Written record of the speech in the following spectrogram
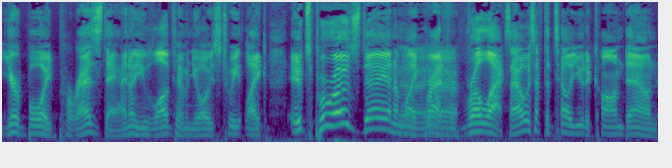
your boy Perez Day. I know you love him and you always tweet like it's Perez Day, and I'm Yeah, like Bradford, yeah. relax. I always have to tell you to calm down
